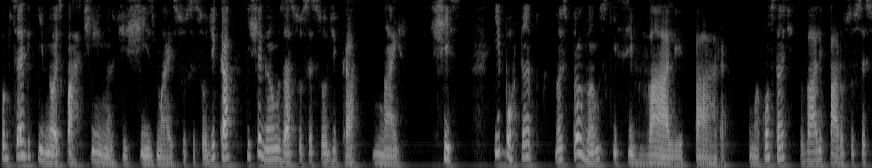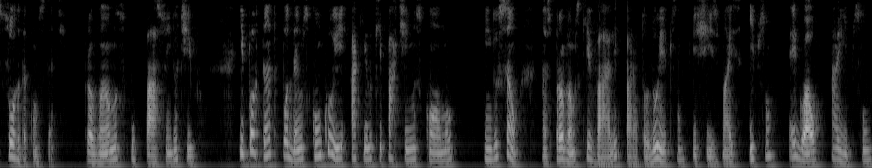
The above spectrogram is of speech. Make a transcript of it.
Observe que nós partimos de x mais sucessor de k e chegamos a sucessor de k mais x. E, portanto, nós provamos que se vale para uma constante, vale para o sucessor da constante. Provamos o passo indutivo. E, portanto, podemos concluir aquilo que partimos como indução. Nós provamos que vale para todo y, que x mais y é igual a y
